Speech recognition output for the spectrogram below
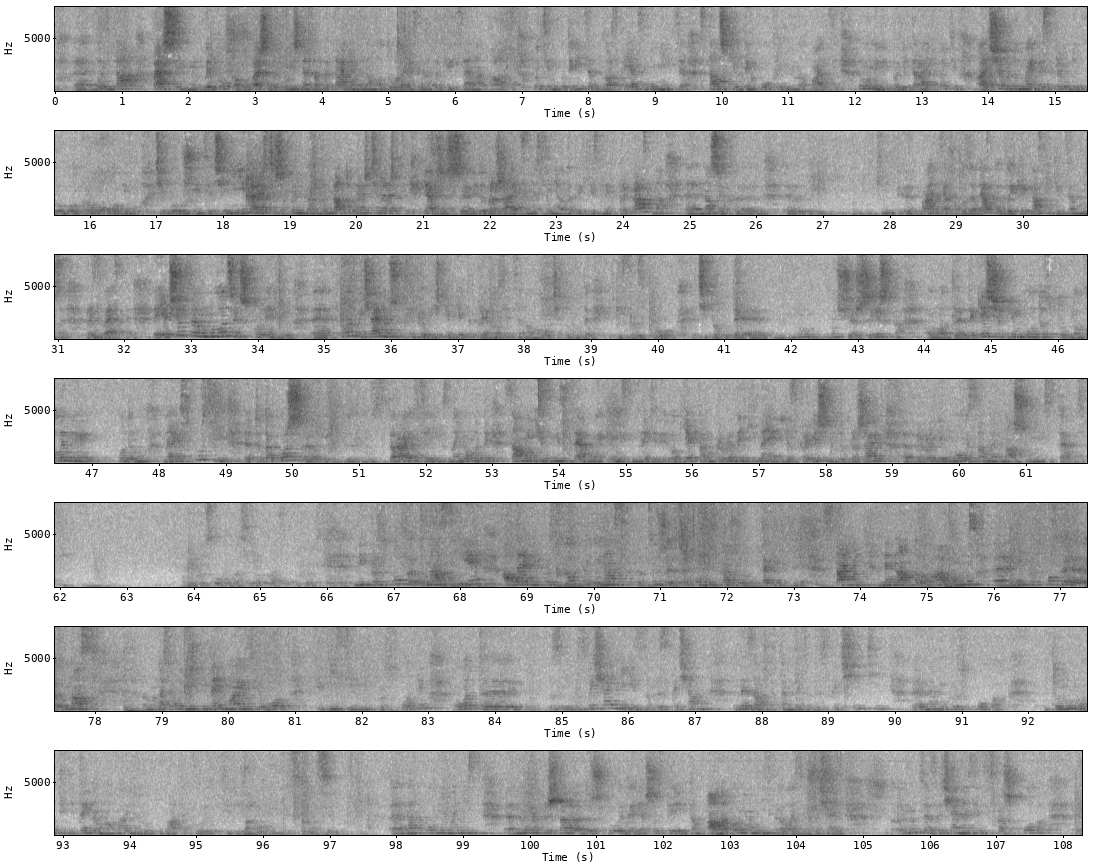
гвинта. Перший виток або перше допоміжне запитання ми намотували резинове кільце на палець. Потім подивіться, будь ласка, як змінюється стан шкірних покривів на пальці. Ну, вони відповідають. Потім, а що ви думаєте з приводу крово- кровообігу, чи порушується чи ні? І нарешті шапинка гвинта, то врешті-решт, як же ж відображається носіння таких тісних прикрас на е, наших е, е, е, пальцях або зап'ястках, до яких наслідків це може призвести. Е, Якщо це у молодших школярів, е, то звичайно, що ці біологічні об'єкти приносяться на урок, чи то буде якийсь листок, чи то буде ну, будь-що шишка, от е, таке, щоб їм було доступно. Коли ми ходимо на екскурсії, е, то також е, стараюся їх знайомити саме із місцевими якимись об'єктами природи, які найяскравіше відображають природні умови саме нашої місцевості. А мікроскоп у вас є в класі використовуєте? Мікроскопи у нас є, але мікроскопи у нас в дуже такому, скажу, так як є, стані не надто гарному. Е, Мікроскопи у нас на сьогодні. вісім мікроскопів. От е, звичайні із затискачами не завжди там є затискачі ті е, на мікроскопах. Тому от і дітей намагають групувати, коли ці різні Наповнюваність класів. Е, наповнюваність. Е, Ну, я прийшла до школи, де я шостий рік там. А, наповнюваність класів, вибачаюсь. Е, Ну, це звичайна сільська школа.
